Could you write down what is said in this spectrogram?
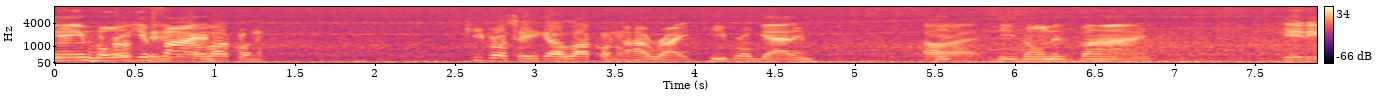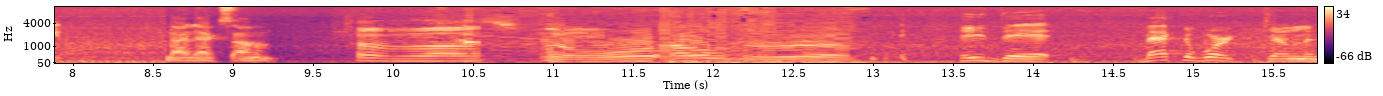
game, hold your fire. lock on him. Kibro said he got a lock on him. All right, Kibro got him. All He- right, He's on his behind. get him. 9X on him. He's dead. Back to work, gentlemen.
